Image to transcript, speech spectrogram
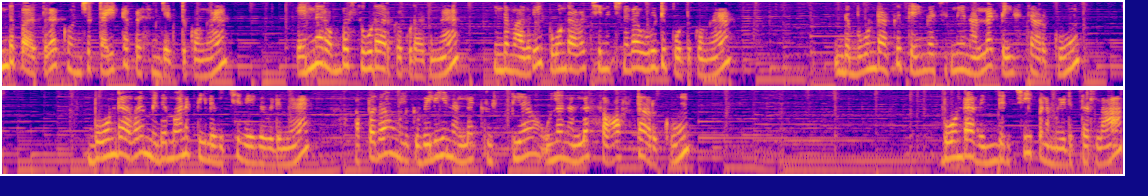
இந்த பதத்தில் கொஞ்சம் டைட்டாக பிசைஞ்சு எடுத்துக்கோங்க. எண்ணெய் ரொம்ப சூடாக இருக்கக்கூடாதுங்க. இந்த மாதிரி போண்டாவை சின்ன சின்னதாக உருட்டி போட்டுக்கோங்க. இந்த போண்டாக்கு தேங்காய் சட்னி நல்லா டேஸ்ட்டாக இருக்கும். போண்டாவை மிதமான தீயில வச்சு வேக விடுங்க. அப்போ தான் உங்களுக்கு வெளியே நல்லா கிறிஸ்பியாக உள்ள நல்லா சாஃப்டாக இருக்கும். போண்டா வெந்துருச்சு இப்போ நம்ம எடுத்துடலாம்.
